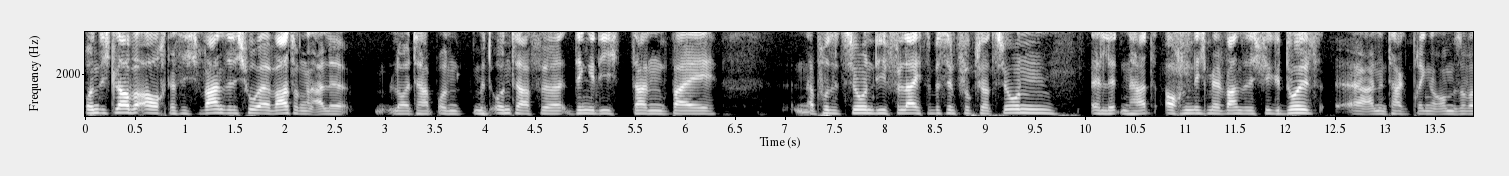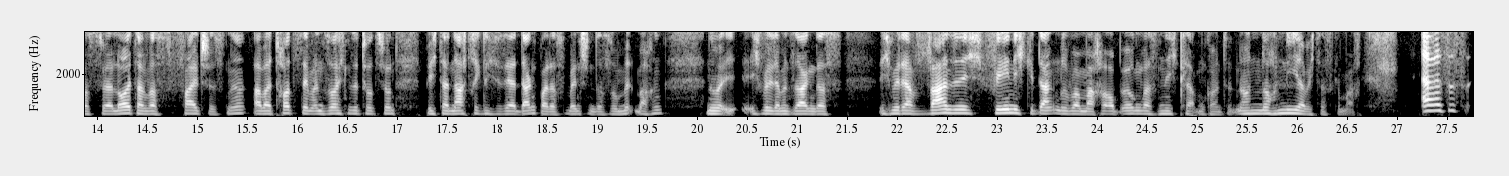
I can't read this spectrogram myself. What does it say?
Und ich glaube auch, dass ich wahnsinnig hohe Erwartungen an alle Leute habe und mitunter für Dinge, die ich dann bei einer Position, die vielleicht so ein bisschen Fluktuationen erlitten hat, auch nicht mehr wahnsinnig viel Geduld äh, an den Tag bringe, um sowas zu erläutern, was falsch ist. Ne? Aber trotzdem, in solchen Situationen bin ich dann nachträglich sehr dankbar, dass Menschen das so mitmachen. Nur ich will damit sagen, dass ich mir da wahnsinnig wenig Gedanken drüber mache, ob irgendwas nicht klappen konnte. Noch, noch nie habe ich das gemacht. Aber es ist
